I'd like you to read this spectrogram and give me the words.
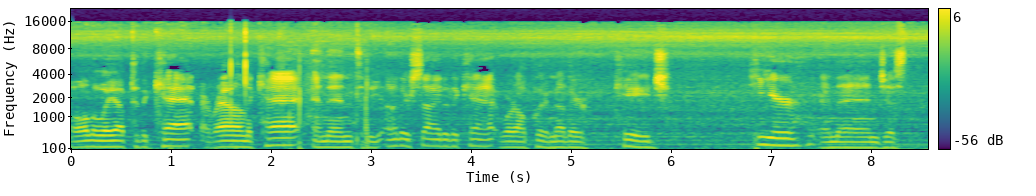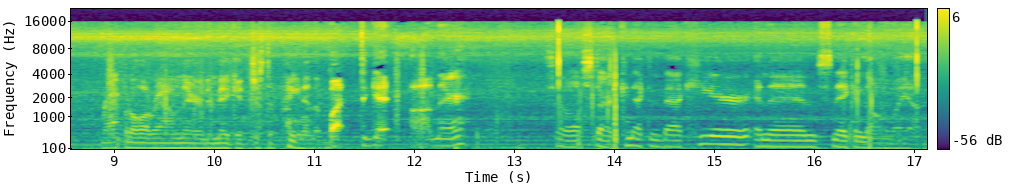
all the way up to the cat around the cat and then to the other side of the cat where I'll put another cage here and then just wrap it all around there to make it just a pain in the butt to get on there. So I'll start connecting back here and then snaking it all the way up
